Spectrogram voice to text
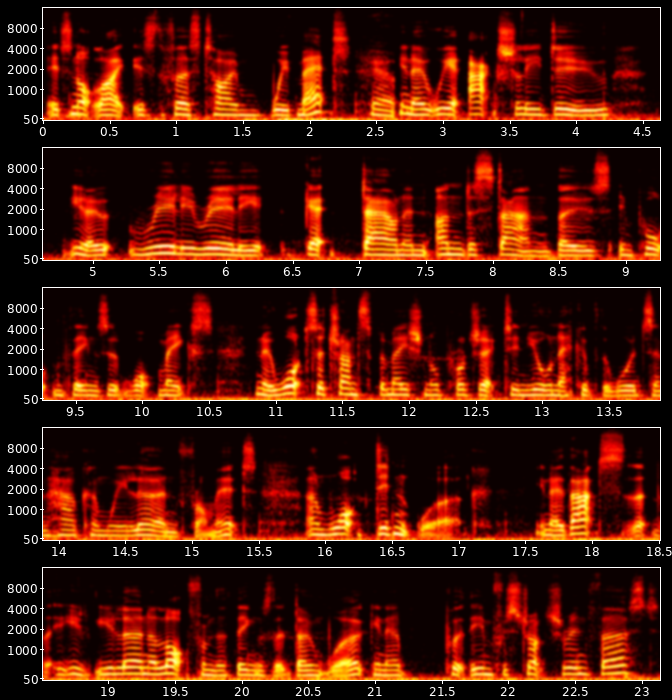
it's not like it's the first time we've met. Yeah. You know, we actually do, you know, really, really get down and understand those important things of what makes, you know, what's a transformational project in your neck of the woods and how can we learn from it and what didn't work. You know, that's you, you learn a lot from the things that don't work. You know, put the infrastructure in first.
